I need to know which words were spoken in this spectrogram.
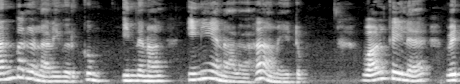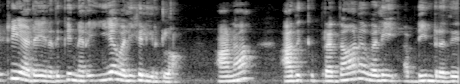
நண்பர்கள் அனைவருக்கும் இந்த நாள் இனிய நாளாக அமையட்டும். வாழ்க்கையில் வெற்றி அடையிறதுக்கு நிறைய வழிகள் இருக்கலாம். ஆனால் அதுக்கு பிரதான வழி அப்படின்றது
